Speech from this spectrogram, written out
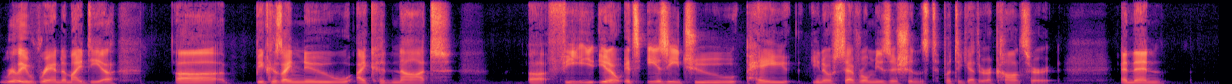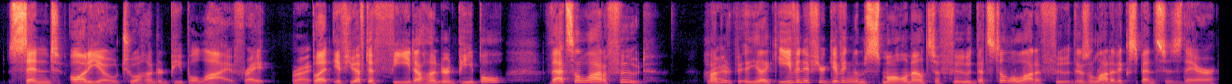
really random idea uh, because I knew I could not uh, fee. You know, it's easy to pay you know several musicians to put together a concert, and then send audio to hundred people live, right? Right. But if you have to feed hundred people, that's a lot of food. Hundred like even if you're giving them small amounts of food, that's still a lot of food. There's a lot of expenses there,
